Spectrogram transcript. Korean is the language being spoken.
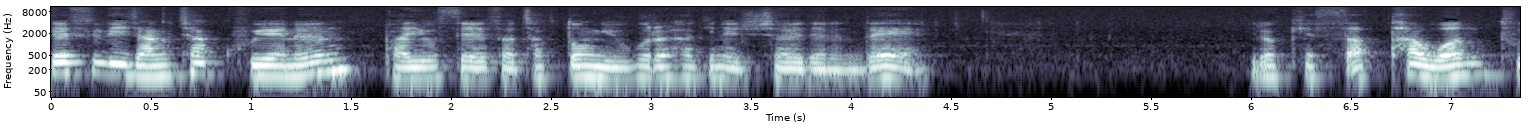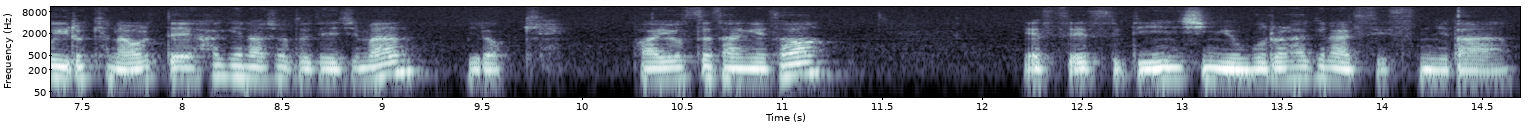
SSD 장착 후에는 바이오스에서 작동 유무를 확인해 주셔야 되는데 이렇게 SATA 1, 2 이렇게 나올 때 확인하셔도 되지만 이렇게 바이오스 상에서 SSD 인식 유무를 확인할 수 있습니다.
